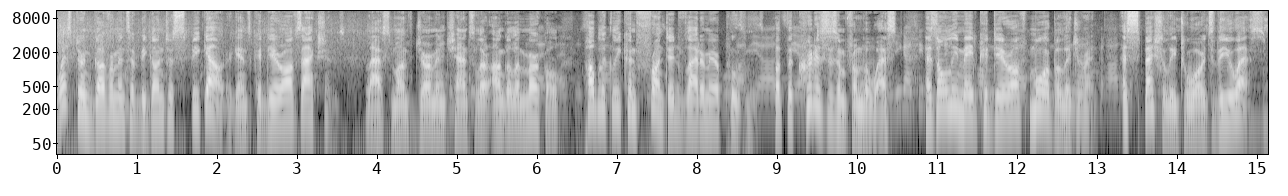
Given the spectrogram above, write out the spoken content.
Western governments have begun to speak out against Kadyrov's actions. Last month, German Chancellor Angela Merkel publicly confronted Vladimir Putin. But the criticism from the West has only made Kadyrov more belligerent, especially towards the U.S.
